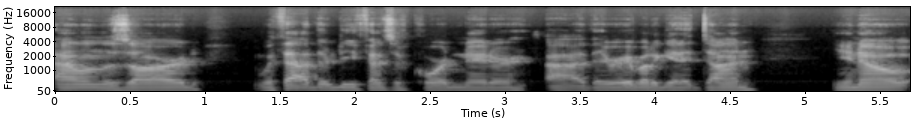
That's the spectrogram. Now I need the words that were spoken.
Allen Lazard, without their defensive coordinator. Uh, they were able to get it done. You know,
